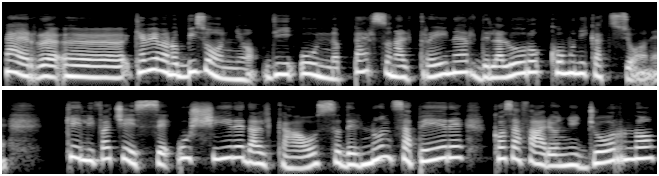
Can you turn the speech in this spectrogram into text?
per, eh, che avevano bisogno di un personal trainer della loro comunicazione che li facesse uscire dal caos del non sapere cosa fare ogni giorno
